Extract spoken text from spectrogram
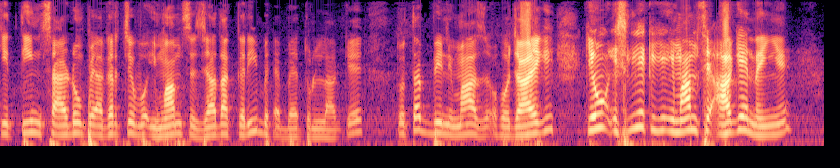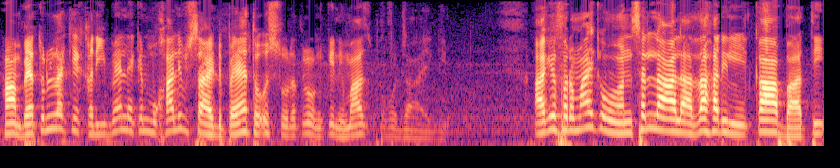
کی تین سائڈوں پہ اگرچہ وہ امام سے زیادہ قریب ہے بیت اللہ کے، تو تب بھی نماز ہو جائے گی۔ کیوں؟ اس لیے کہ یہ امام سے آگے نہیں ہے۔ ہاں بیت اللہ کے قریب ہیں، لیکن مخالف سائڈ پہ ہیں، تو اس صورت میں ان کی نماز ہو جائے گی۔ آگے فرمائے کہ وہ منصلی اعلیٰ ظہر القعباتی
